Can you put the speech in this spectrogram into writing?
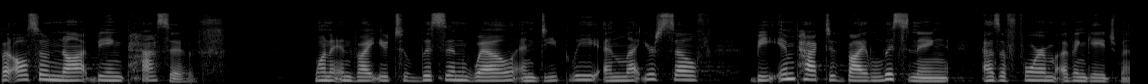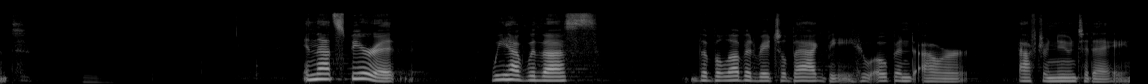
but also not being passive. Want to invite you to listen well and deeply and let yourself be impacted by listening as a form of engagement. In that spirit, we have with us the beloved Rachel Bagby, who opened our afternoon today.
